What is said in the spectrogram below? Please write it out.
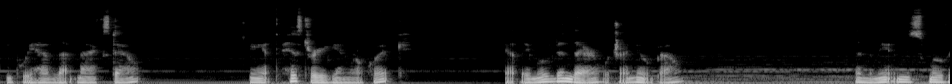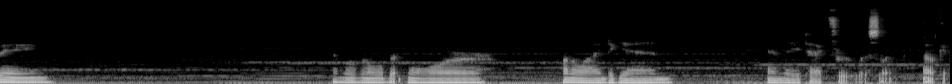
I think we have that maxed out. Looking at the history again, real quick. Yeah, they moved in there, which I knew about. Then the mutants moving. I'm moving a little bit more. Unaligned again. And they attack fruitlessly. Okay.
